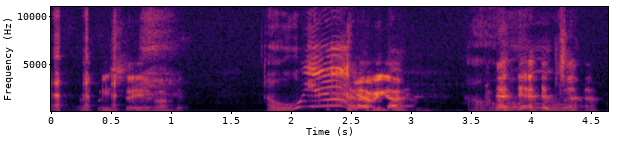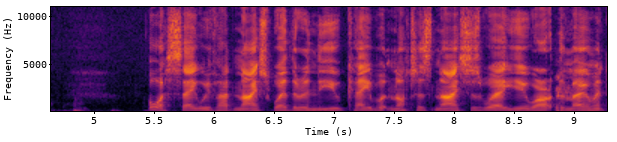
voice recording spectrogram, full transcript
let me see if I can. Oh, yeah. There we go. Oh. Oh, I say we've had nice weather in the UK, but not as nice as where you are at the moment.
